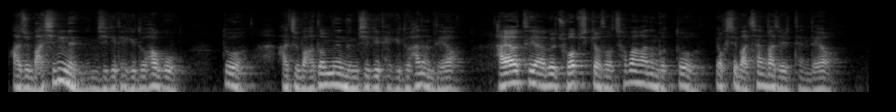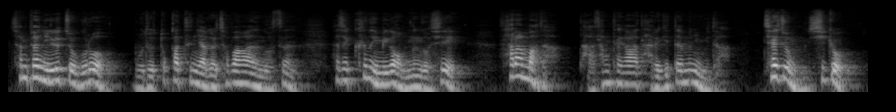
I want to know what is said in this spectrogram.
아주 맛있는 음식이 되기도 하고 또 아주 맛없는 음식이 되기도 하는데요. 다이어트 약을 조합시켜서 처방하는 것도 역시 마찬가지일 텐데요. 천편일률적으로 모두 똑같은 약을 처방하는 것은 사실 큰 의미가 없는 것이 사람마다 다 상태가 다르기 때문입니다. 체중, 식욕,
